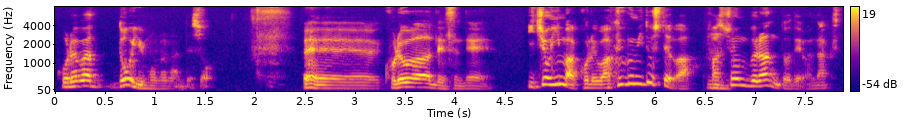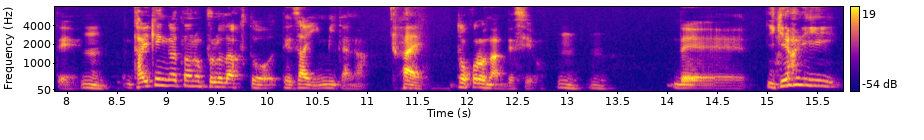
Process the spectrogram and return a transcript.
これはどういうものなんでしょえー、これはですね、一応今これ枠組みとしてはうんファッションブランドではなくて、ううん。体験型のプロダクトデザインみたいなはい。ところなんですよ。うん、うん。で、いきなり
